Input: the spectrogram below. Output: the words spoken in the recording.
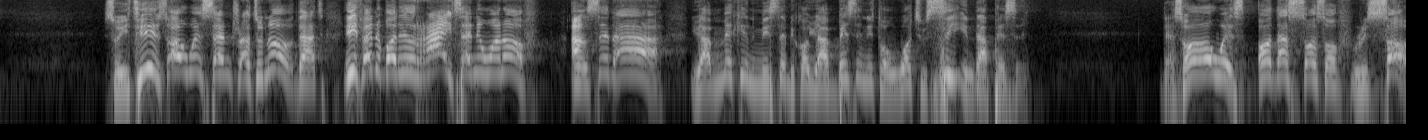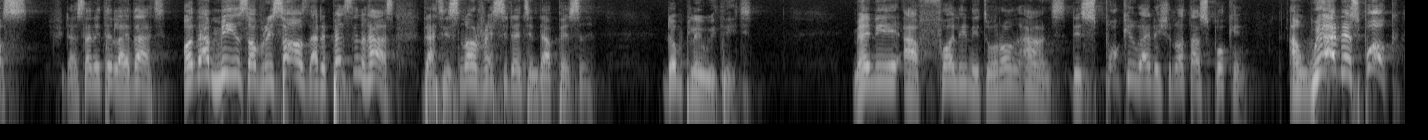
So it is always central to know that if anybody writes anyone off, and said, ah, you are making a mistake because you are basing it on what you see in that person. There's always other source of resource, if there's anything like that, other means of resource that a person has that is not resident in that person. Don't play with it. Many are falling into wrong hands. They spoken where they should not have spoken. And where they spoke,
